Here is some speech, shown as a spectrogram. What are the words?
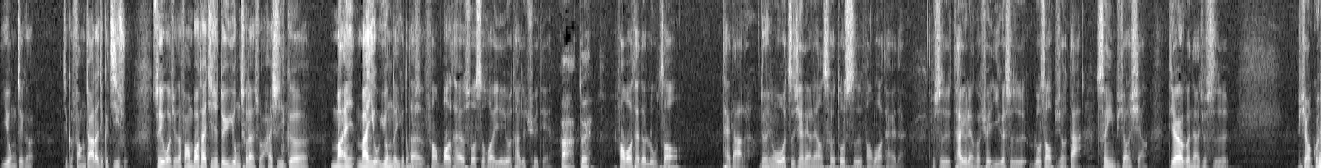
用这个这个防扎的这个技术。所以我觉得防爆胎其实对于用车来说还是一个蛮蛮有用的一个东西但西。防爆胎说实话也有它的缺点，啊，对，防爆胎的路噪太大了。对因为我之前两辆车都是防爆胎的，就是它有两个缺，一个是路噪比较大，声音比较响；第二个呢就是比较贵，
